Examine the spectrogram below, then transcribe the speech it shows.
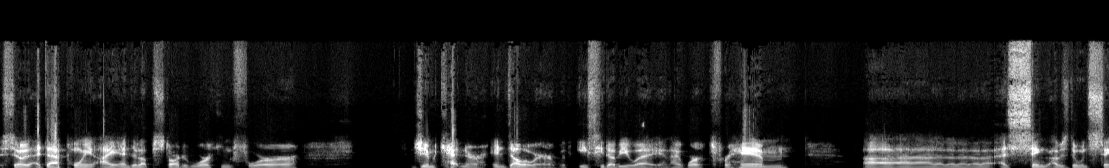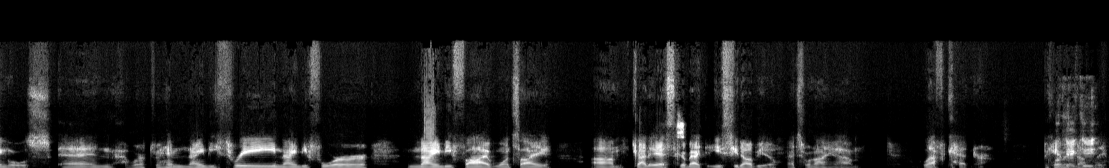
so at that point, I ended up started working for Jim Kettner in Delaware with ECWA, and I worked for him uh, as sing. I was doing singles, and I worked for him 93, 94, 95. Once I um, got asked to go back to ECW, that's when I um, left Kettner, became Okay, a can you- Dudley.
